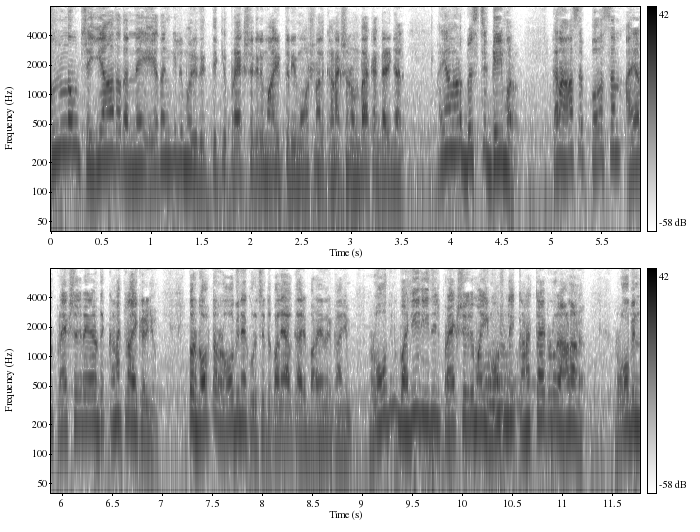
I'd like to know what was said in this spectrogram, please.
ഒന്നും ചെയ്യാതെ തന്നെ ഏതെങ്കിലും ഒരു വ്യക്തിക്ക് പ്രേക്ഷകരുമായിട്ട് ഒരു ഇമോഷണൽ കണക്ഷൻ ഉണ്ടാക്കാൻ കഴിഞ്ഞാൽ അയാളാണ് ബെസ്റ്റ് ഗെയിമർ കാരണം ആസ് എ പേഴ്സൺ അയാൾ പ്രേക്ഷകരായിട്ട് കണക്ട് ആയി കഴിഞ്ഞു. ഇപ്പോൾ ഡോക്ടർ റോബിനെ കുറിച്ചിട്ട് പല ആൾക്കാരും പറയുന്ന ഒരു കാര്യം. റോബിൻ വലിയ രീതിയിൽ പ്രേക്ഷകരുമായി ഇമോഷണലി കണക്ട് ആയിട്ടുള്ള ഒരാളാണ്. റോബിൻ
